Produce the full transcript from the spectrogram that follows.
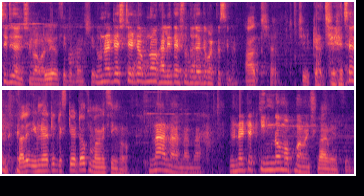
সিটিজেনশিপ আমাদের। Dual citizenship United State of নোয়াখালীতে শুধু যেতে পারতেছি না। আচ্ছা ঠিক আছে। তাহলে ইউনাইটেড স্টেট অফ ময়মনসিংহ। না না না না। United Kingdom of Mymensingh. Mymensingh.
